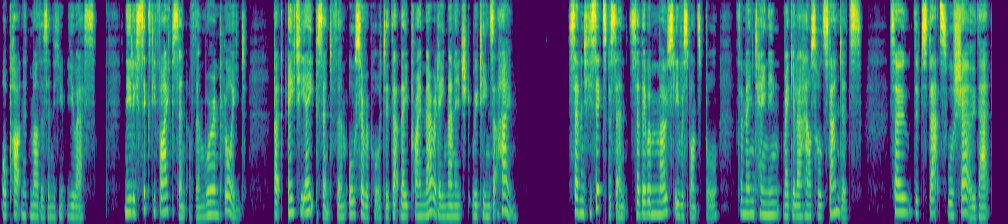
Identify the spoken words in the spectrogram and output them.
or partnered mothers in the US. Nearly 65% of them were employed, but 88% of them also reported that they primarily managed routines at home. 76% said they were mostly responsible for maintaining regular household standards. So the stats will show that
